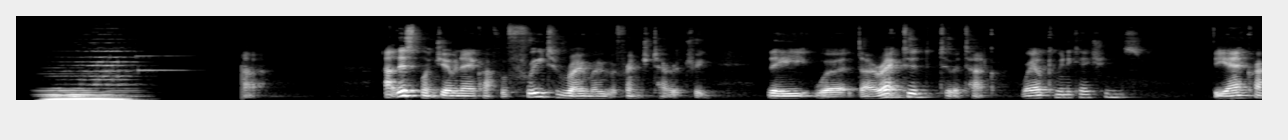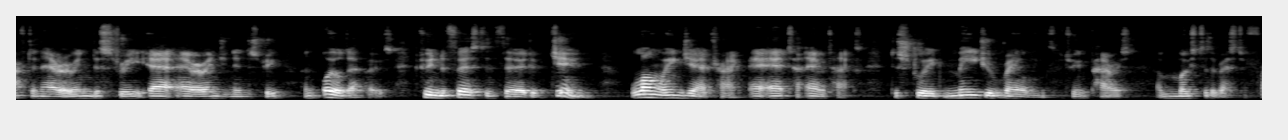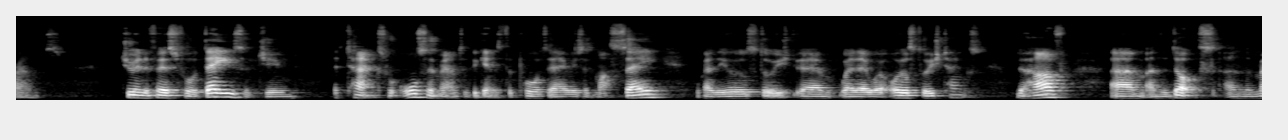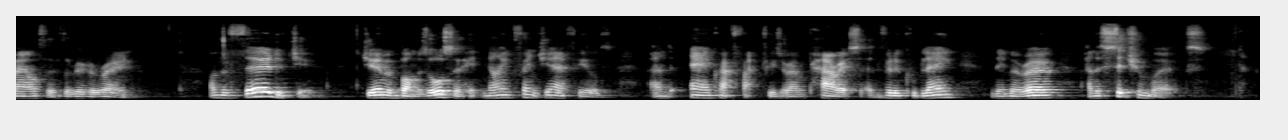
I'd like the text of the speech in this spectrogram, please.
At this point, German aircraft were free to roam over French territory. They were directed to attack rail communications, the aircraft and aero industry, aero engine industry, and oil depots. Between the 1st and 3rd of June, long range air, track, air, air, air attacks destroyed major rail links between Paris and most of the rest of France. During the first four days of June, attacks were also mounted against the port areas of Marseille, where the oil storage, um, where there were oil storage tanks, Le Havre, um, and the docks and the mouth of the River Rhone. On the 3rd of June, German bombers also hit nine French airfields and aircraft factories around Paris at Villers-Cotterêts, Les Mureaux, and the Citroën Works,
